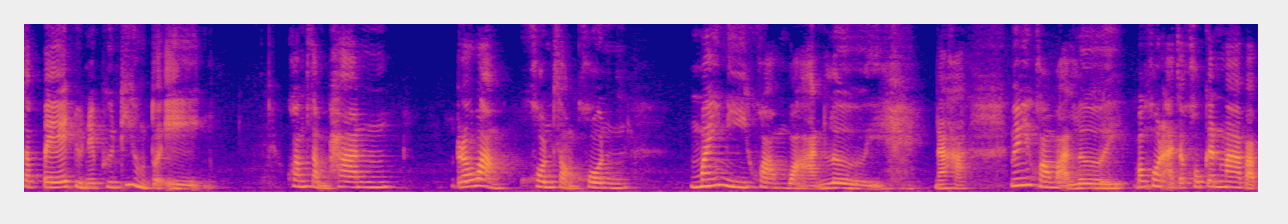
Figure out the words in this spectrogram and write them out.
สเปซอยู่ในพื้นที่ของตัวเอง ความสัมพันธ์ระหว่างคนสองคน ไม่มีความหวานเลยนะคะ ไม่มีความหวานเลย บางคนอาจจะคบกันมาแบบ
